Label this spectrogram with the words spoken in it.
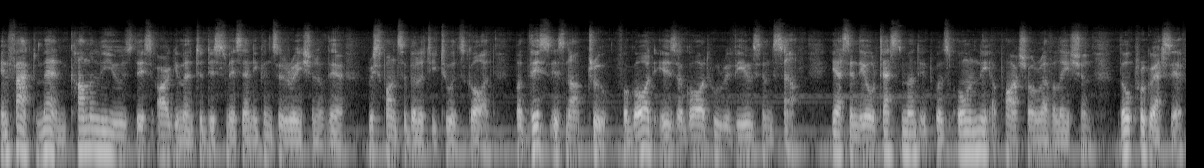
In fact, men commonly use this argument to dismiss any consideration of their responsibility towards God. But this is not true, for God is a God who reveals himself. Yes, in the Old Testament it was only a partial revelation, though progressive,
